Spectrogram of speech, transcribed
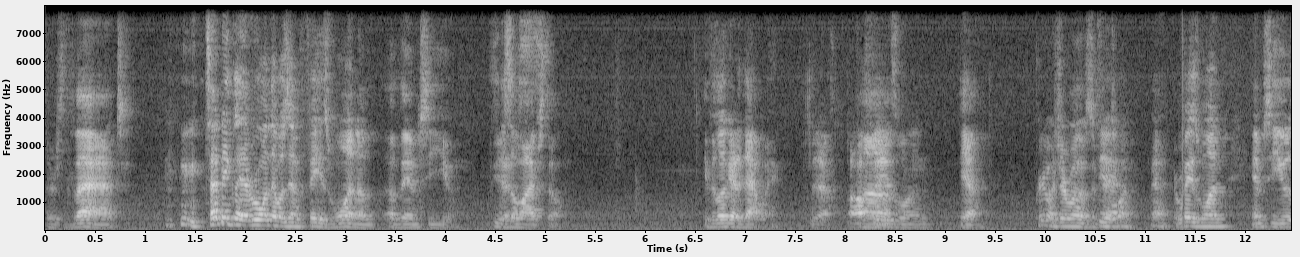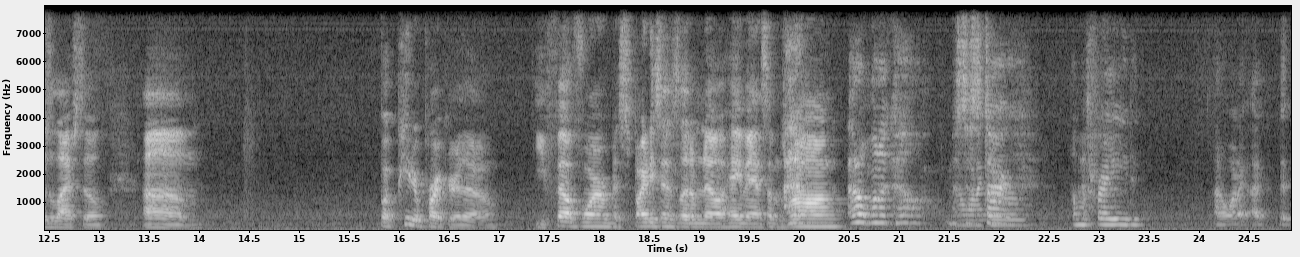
there's that. Technically, everyone that was in Phase One of, of the MCU Yes. is alive still. If you look at it that way. yeah. Off Uh, phase one. Yeah, pretty much everyone was in phase Yeah. one. Yeah, phase one. MCU is alive still. Um, but Peter Parker though, you felt for him. His Spidey sense let him know, hey man, something's wrong. I don't want to go, I Mr. wanna Stark. go. I'm afraid. I don't want to.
